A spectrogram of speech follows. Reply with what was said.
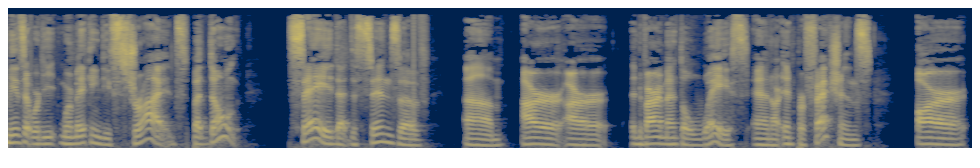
means that we're we're making these strides. But don't say that the sins of um, our our environmental waste and our imperfections are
